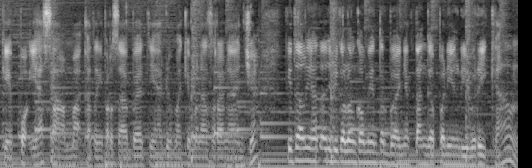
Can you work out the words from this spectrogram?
kepo ya sama katanya persahabat ya. Aduh makin penasaran aja. Kita lihat aja di kolom komentar banyak tanggapan yang diberikan.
